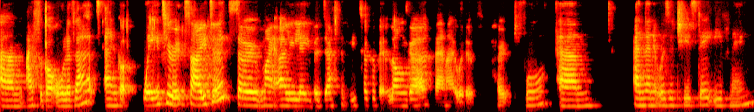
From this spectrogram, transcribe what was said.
Um, i forgot all of that and got way too excited. So my early labor definitely took a bit longer than i would have hoped for. Um, and then it was a tuesday evening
